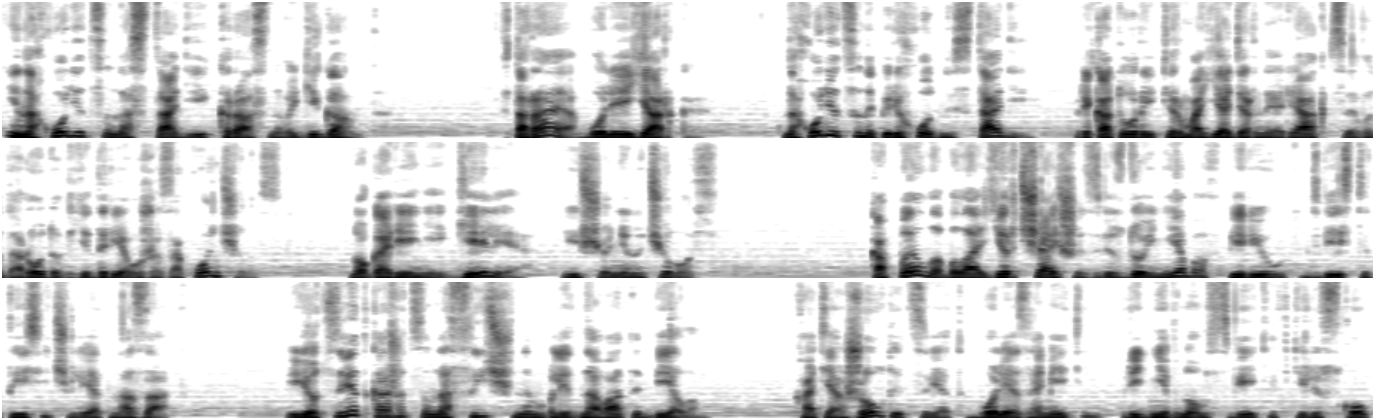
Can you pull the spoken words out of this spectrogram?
и находится на стадии красного гиганта. Вторая, более яркая, находится на переходной стадии при которой термоядерная реакция водорода в ядре уже закончилась, но горение гелия еще не началось. Капелла была ярчайшей звездой неба в период 200 тысяч лет назад. Ее цвет кажется насыщенным бледновато-белым, хотя желтый цвет более заметен при дневном свете в телескоп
